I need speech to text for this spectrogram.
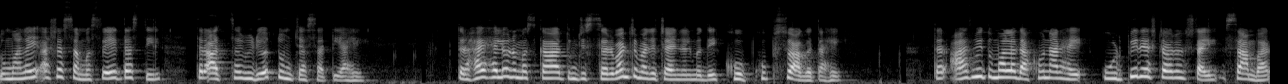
तुम्हालाही अशा समस्या येत असतील तर आजचा व्हिडिओ तुमच्यासाठी आहे. तर हाय हॅलो नमस्कार. तुमचे सर्वांचे माझ्या चॅनलमध्ये खूप खूप स्वागत आहे. तर आज मी तुम्हाला दाखवणार आहे उडपी रेस्टॉरंट स्टाईल सांबार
